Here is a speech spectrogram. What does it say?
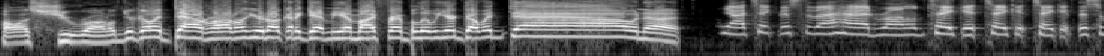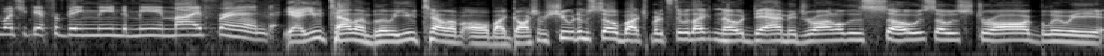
Oh, let's shoot Ronald. You're going down, Ronald. You're not gonna get me and my friend Bluey. You're going down. Uh, Yeah, take this to the head, Ronald. Take it, take it, take it. This is what you get for being mean to me and my friend. Yeah, you tell him, Bluey. You tell him. Oh my gosh, I'm shooting him so much, but it's doing like no damage. Ronald is so so strong, Bluey.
